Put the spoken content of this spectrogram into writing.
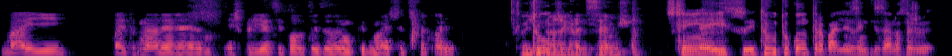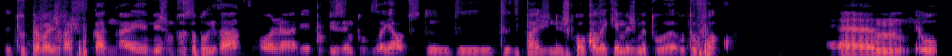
vai, vai tornar a, a experiência para o utilizador um bocadinho mais satisfatória. Pois Tu- nós agradecemos. Sim, é isso. E tu, tu quando trabalhas em design, ou seja, tu trabalhas mais focado na área mesmo de usabilidade ou na área, por exemplo, de layout de, de, de, de páginas? Qual, qual é que é mesmo a tua, o teu foco? Um, o,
